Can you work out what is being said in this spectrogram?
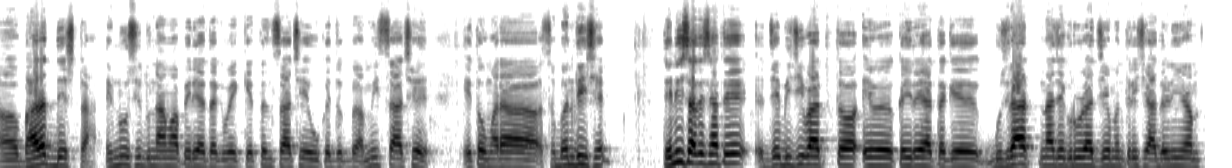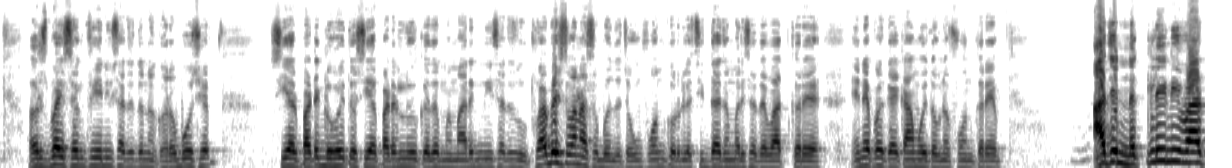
ભારત દેશના. એમનું સીધું નામ આપી રહ્યા હતા કે ભાઈ કેતન શાહ છે, એવું કહેતો કે ભાઈ અમિત શાહ છે, એ તો મારા સંબંધી છે. તેની સાથે સાથે જે બીજી વાત એ કહી રહ્યા હતા કે ગુજરાતના જે ગૃહ રાજ્યમંત્રી છે, આદરણીય હર્ષભાઈ સંઘવી, એની સાથે તેનો ગરબો છે. સી આર પાટીલ હોય તો સી આર પાટીલનું એવું કહેતો મારીની સાથે ઉઠવા બેસવાના સંબંધો છે. હું ફોન કરું એટલે સીધા જ અમારી સાથે વાત કરે, એને પણ કંઈ કામ હોય તો અમને ફોન કરે. આ જે નકલીની વાત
